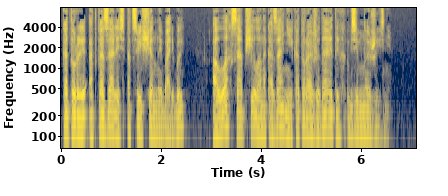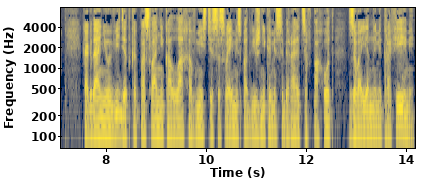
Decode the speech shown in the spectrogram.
которые отказались от священной борьбы, Аллах сообщил о наказании, которое ожидает их в земной жизни. Когда они увидят, как посланник Аллаха вместе со своими сподвижниками собирается в поход за военными трофеями,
